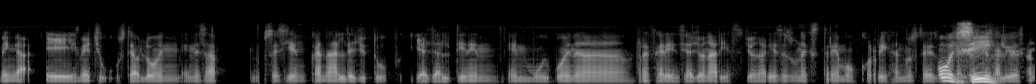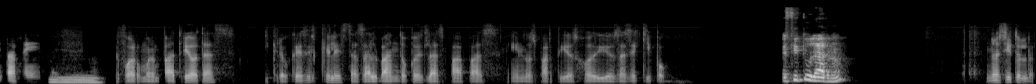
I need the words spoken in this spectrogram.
Venga, eh, Mechu, usted habló en, en esa no sé si en un canal de YouTube y allá le tienen en muy buena referencia a John Arias. John Arias es un extremo, corríjanme ustedes, Uy, sí. que salió de Santa Fe, Mm, se formó en Patriotas y creo que es el que le está salvando pues las papas en los partidos jodidos a ese equipo. Es titular, ¿no? No es titular.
